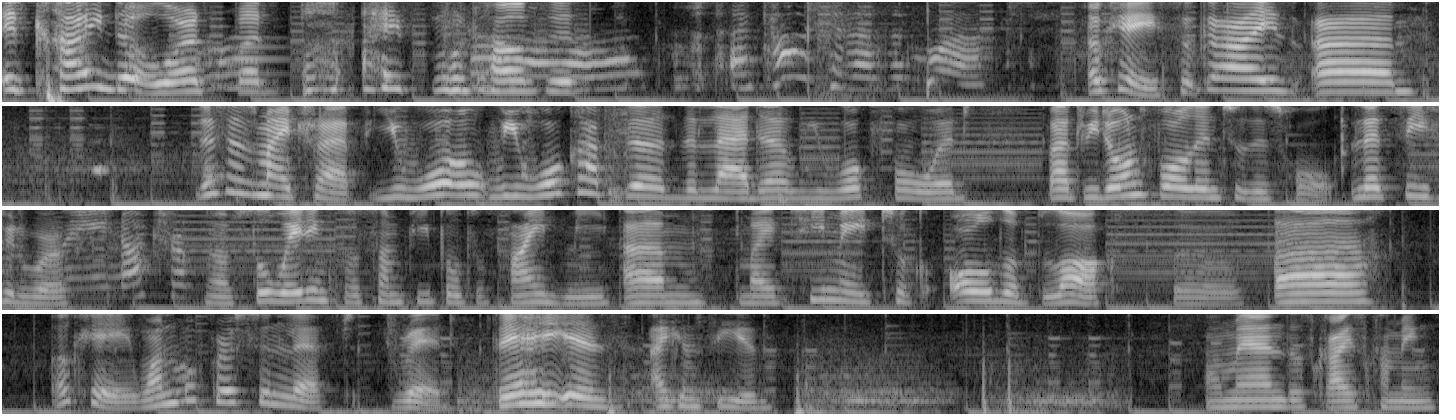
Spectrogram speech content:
it kinda worked, but I still counted. I counted as it worked. Okay, so guys, um, this is my trap. You walk, we walk up the the ladder, we walk forward, but we don't fall into this hole. Let's see if it works. We're not sure. No, I'm still waiting for some people to find me. Um, my teammate took all the blocks, so uh, okay, one more person left. Red. There he is. I can see him. Oh man, this guy's coming.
